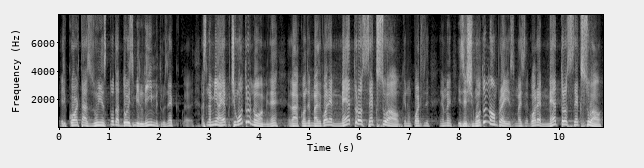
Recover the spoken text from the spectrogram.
Ele corta as unhas toda 2 milímetros, né? Assim, na minha época tinha outro nome, né? Lá, quando, mas agora é metrosexual, porque não pode né? existe um outro nome para isso, mas agora é metrosexual.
